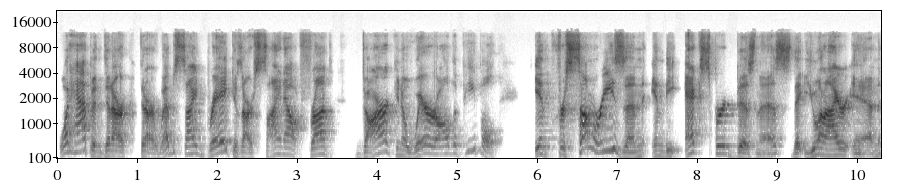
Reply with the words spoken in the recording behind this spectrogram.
what happened? Did our did our website break? Is our sign out front dark? You know, where are all the people?" In for some reason in the expert business that you and I are in,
